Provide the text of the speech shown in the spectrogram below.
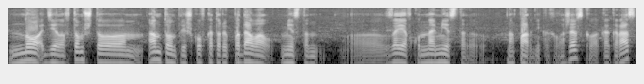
Но дело в том, что Антон Плешков, который подавал место э, заявку на место напарника Холошевского, как раз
